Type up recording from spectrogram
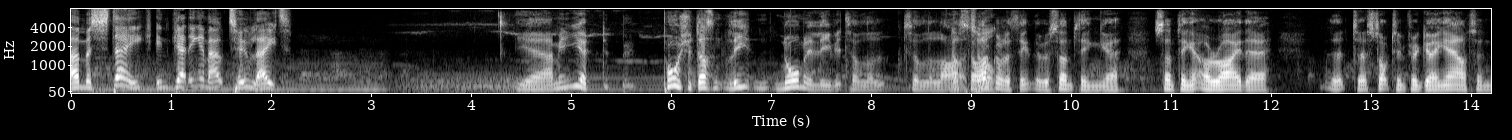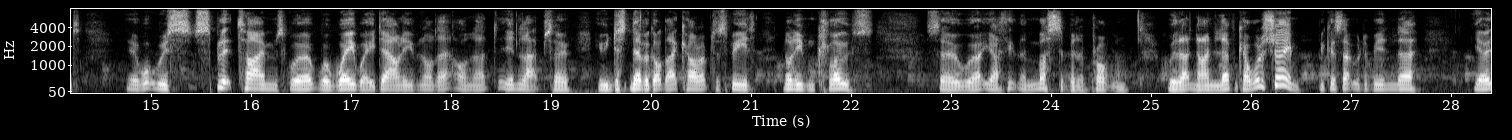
a mistake in getting him out too late? Yeah, I mean, yeah, Porsche doesn't leave, normally leave it till the till the last. So. I've got to think there was something uh, something awry there that uh, stopped him from going out. And you know, what was split times were, were way way down even on that on that in lap. So he just never got that car up to speed, not even close. So uh, yeah, I think there must have been a problem with that 911 car. What a shame because that would have been. Uh, yeah,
